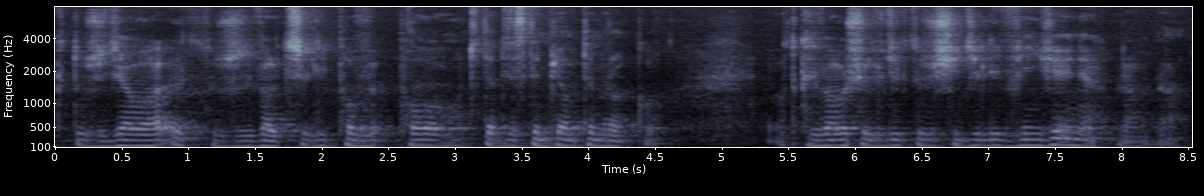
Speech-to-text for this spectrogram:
którzy, działa, którzy walczyli po, po 1945 roku. Odkrywało się ludzi, którzy siedzieli w więzieniach, prawda?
